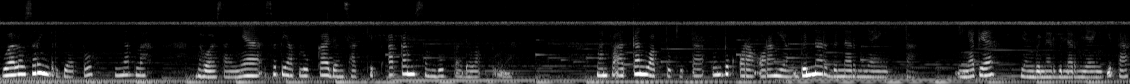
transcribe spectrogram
Walau sering terjatuh, ingatlah bahwasanya setiap luka dan sakit akan sembuh pada waktunya. Manfaatkan waktu kita untuk orang-orang yang benar-benar menyayangi kita. Ingat ya, yang benar-benar menyayangi kita.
